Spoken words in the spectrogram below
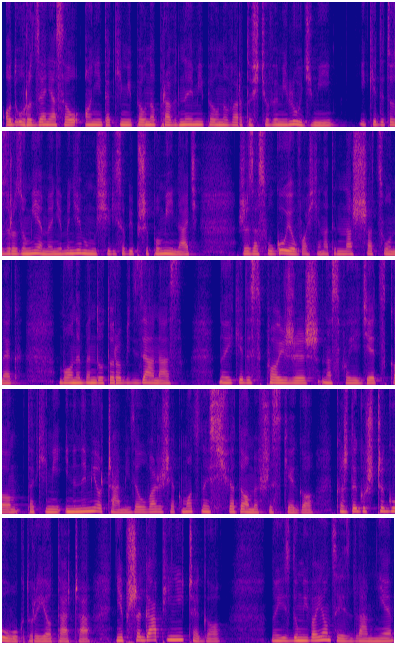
Od urodzenia są oni takimi pełnoprawnymi, pełnowartościowymi ludźmi. I kiedy to zrozumiemy, nie będziemy musieli sobie przypominać, że zasługują właśnie na ten nasz szacunek, bo one będą to robić za nas. No i kiedy spojrzysz na swoje dziecko takimi innymi oczami, zauważysz, jak mocno jest świadome wszystkiego, każdego szczegółu, który je otacza, nie przegapi niczego. No i zdumiewające jest dla mnie,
